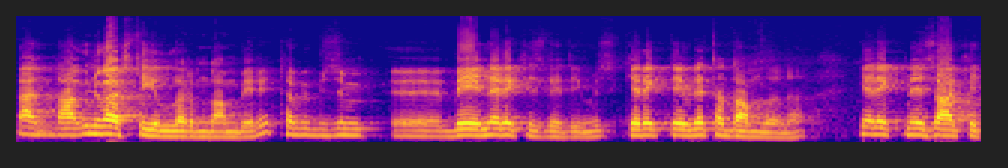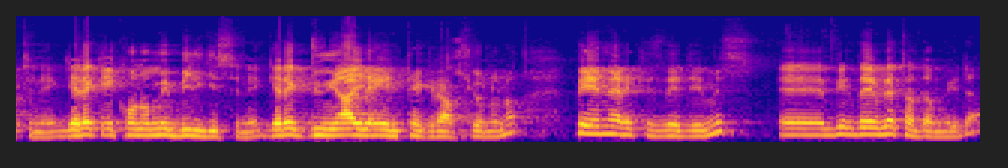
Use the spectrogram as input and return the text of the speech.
ben daha üniversite yıllarımdan beri tabii bizim e, beğenerek izlediğimiz gerek devlet adamlığını, gerek nezaketini, gerek ekonomi bilgisini, gerek dünya ile entegrasyonunu beğenerek izlediğimiz e, bir devlet adamıydı.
